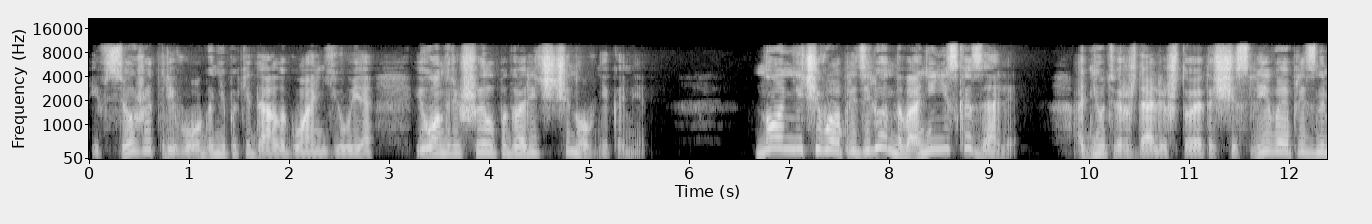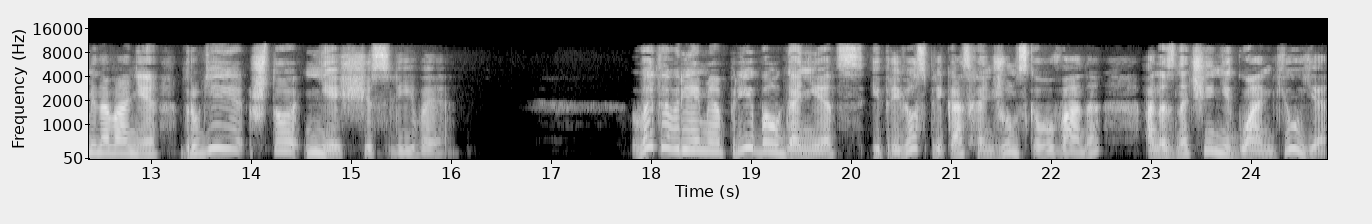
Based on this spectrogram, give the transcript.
И все же тревога не покидала Гуань Юя, и он решил поговорить с чиновниками. Но ничего определенного они не сказали. Одни утверждали, что это счастливое предзнаменование, другие, что несчастливое. В это время прибыл гонец и привез приказ ханьчжунского вана о назначении Гуаньюя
